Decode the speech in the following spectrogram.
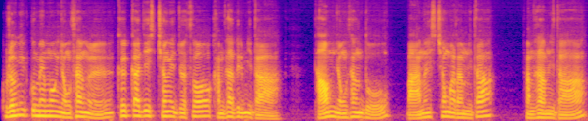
구렁이 꿈의梦 영상을 끝까지 시청해주셔서 감사드립니다. 다음 영상도 많은 시청 바랍니다. 감사합니다.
